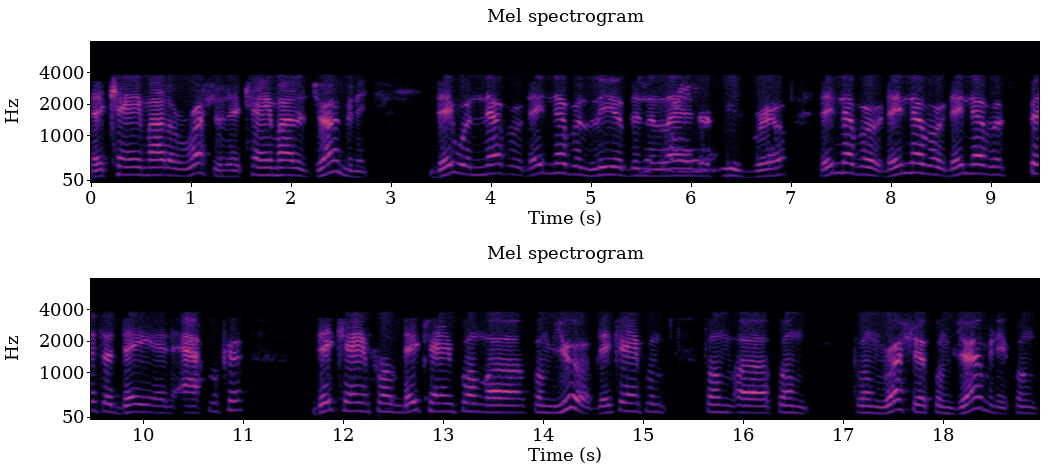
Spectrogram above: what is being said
that came out of Russia, that came out of Germany. They were never they never lived in the land of Israel. They never they never they never spent a day in Africa. They came from they came from uh from Europe. They came from from uh from from Russia, from Germany, from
